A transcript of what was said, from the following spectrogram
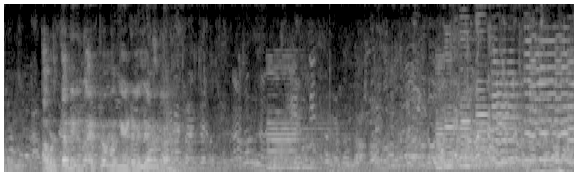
അവിടെ തന്നെ ഇരുന്ന ഏറ്റവും ഭംഗിയായിട്ട് കല്യാണം കാണും.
